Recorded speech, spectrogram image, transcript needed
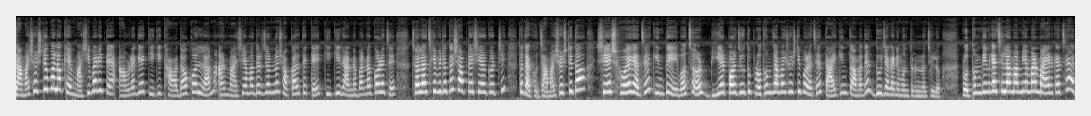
জামাই ষষ্ঠী উপলক্ষে মাসি বাড়িতে আমরা গিয়ে কি কি খাওয়া দাওয়া করলাম আর মাসি আমাদের জন্য সকাল থেকে কি কি রান্না বান্না করেছে, চলো আজকে ভিডিওতে সবটাই শেয়ার করছি। তো দেখো জামাই ষষ্ঠী তো শেষ হয়ে গেছে, কিন্তু এই বছর বিয়ের পর যেহেতু প্রথম জামাই ষষ্ঠী পড়েছে, তাই কিন্তু আমাদের দু জায়গায় নেমন্ত্রণ ছিল। প্রথম দিন গেছিলাম আমি আমার মায়ের কাছে আর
